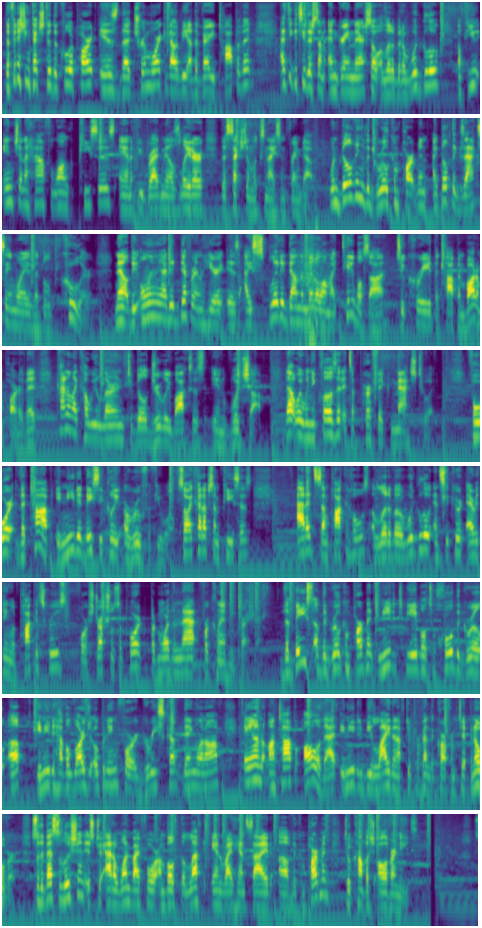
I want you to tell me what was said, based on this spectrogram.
The finishing touch to the cooler part is the trim work that would be at the very top of it. As you can see, there's some end grain there, so a little bit of wood glue, a few inch and a half long pieces, and a few brad nails later, the section looks nice and framed out. When building the grill compartment, I built the exact same way as I built the cooler. Now, the only thing I did differently here is I split it down the middle on my table saw to create the top and bottom part of it, kind of like how we learned to build jewelry boxes in woodshop. That way, when you close it, it's a perfect match to it. For the top, it needed basically a roof, if you will. So I cut up some pieces, added some pocket holes, a little bit of wood glue, and secured everything with pocket screws for structural support, but more than that, for clamping pressure. The base of the grill compartment needed to be able to hold the grill up, it needed to have a large opening for a grease cup dangling off, and on top of all of that, it needed to be light enough to prevent the car from tipping over. So the best solution is to add a 1x4 on both the left and right hand side of the compartment to accomplish all of our needs.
